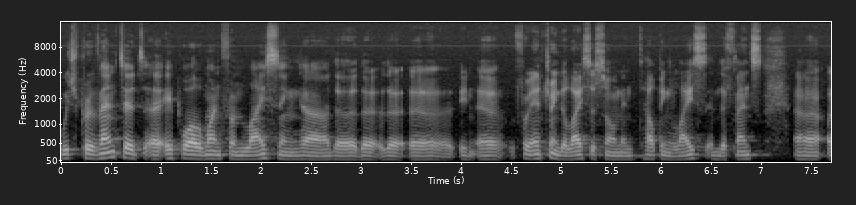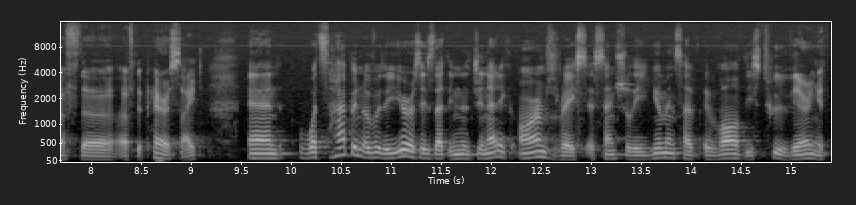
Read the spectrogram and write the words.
which prevented uh, APOL1 from lysing uh, the, the, the uh, in, uh, for entering the lysosome and helping lyse in defense of, the, of the parasite. And what's happened over the years is that in the genetic arms race, essentially, humans have evolved these two variant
